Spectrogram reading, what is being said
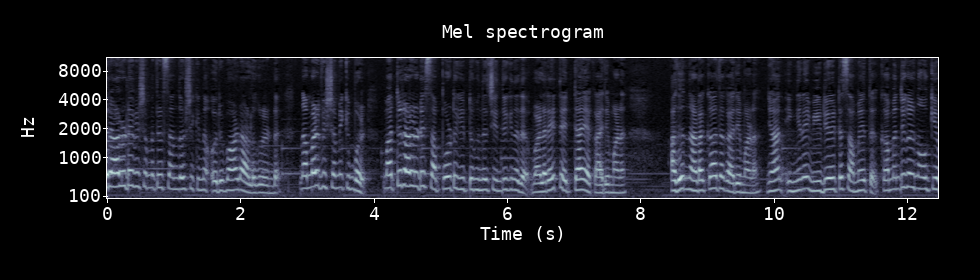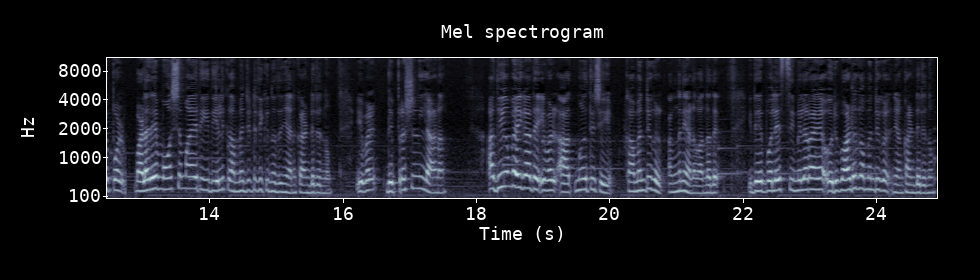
ഒരാളുടെ വിഷമത്തിൽ സന്തോഷിക്കുന്ന ഒരുപാട് ആളുകളുണ്ട്. നമ്മൾ വിഷമിക്കുമ്പോൾ മറ്റൊരാളുടെ സപ്പോർട്ട് കിട്ടുമെന്ന് ചിന്തിക്കുന്നത് വളരെ തെറ്റായ കാര്യമാണ്. അത് നടക്കാത്ത കാര്യമാണ്. ഞാൻ ഇങ്ങനെ വീഡിയോ ഇട്ട സമയത്ത് കമന്റുകൾ നോക്കിയപ്പോൾ വളരെ മോശമായ രീതിയിൽ കമന്റ് ഇട്ടിരിക്കുന്നത് ഞാൻ കണ്ടിരുന്നു. ഇവൾ ഡിപ്രഷനിലാണ് അധികം വൈകാതെ ഇവൾ ആത്മഹത്യ ചെയ്യും. കമന്റുകൾ അങ്ങനെയാണ് വന്നത്. ഇതേപോലെ സിമിലറായ ഒരുപാട് കമന്റുകൾ ഞാൻ കണ്ടിരുന്നു.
